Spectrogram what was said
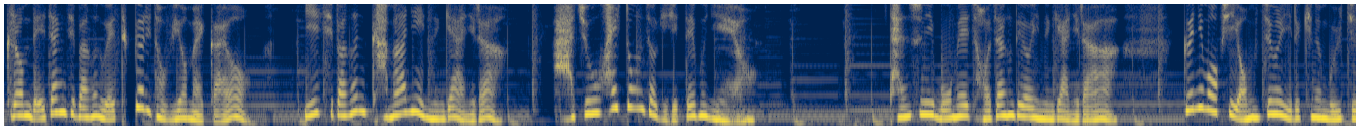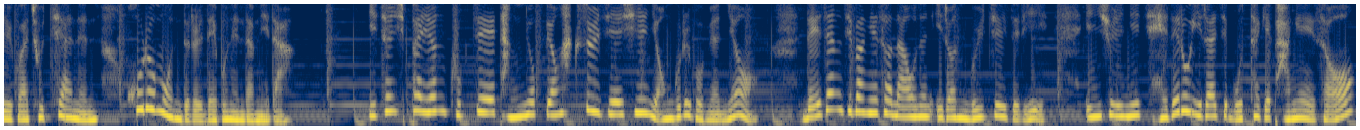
그럼 내장 지방은 왜 특별히 더 위험할까요? 이 지방은 가만히 있는 게 아니라 아주 활동적이기 때문이에요. 단순히 몸에 저장되어 있는 게 아니라 끊임없이 염증을 일으키는 물질과 좋지 않은 호르몬들을 내보낸답니다. 2018년 국제 당뇨병 학술지에 실린 연구를 보면요. 내장 지방에서 나오는 이런 물질들이 인슐린이 제대로 일하지 못하게 방해해서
